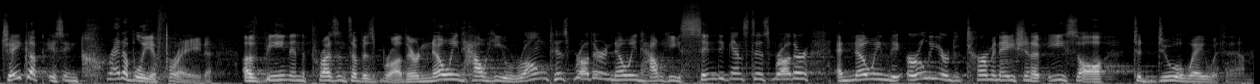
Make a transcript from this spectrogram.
Jacob is incredibly afraid of being in the presence of his brother, knowing how he wronged his brother, knowing how he sinned against his brother, and knowing the earlier determination of Esau to do away with him.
